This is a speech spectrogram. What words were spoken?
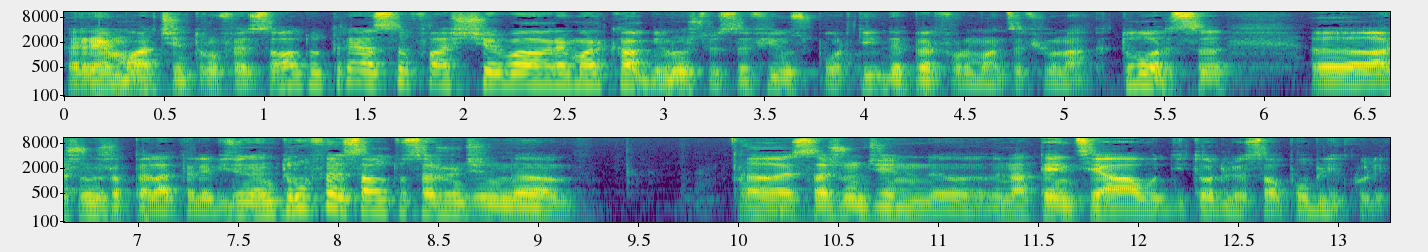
remarci într-un fel sau altul, trebuia să faci ceva remarcabil, nu știu, să fii un sportiv de performanță, să fii un actor, să uh, ajungi pe la televiziune, într-un fel sau altul să ajungi în, uh, să ajungi în, în atenția auditorilor sau publicului.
